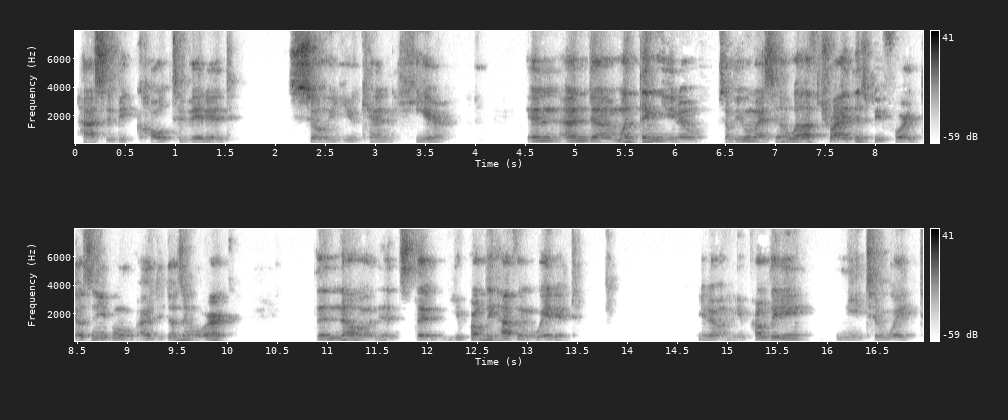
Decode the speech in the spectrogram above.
has to be cultivated so you can hear And and um, one thing, you know, some people might say, "Oh, well, I've tried this before. It doesn't even it doesn't work." Then no, it's that you probably haven't waited. You know, you probably need to wait.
